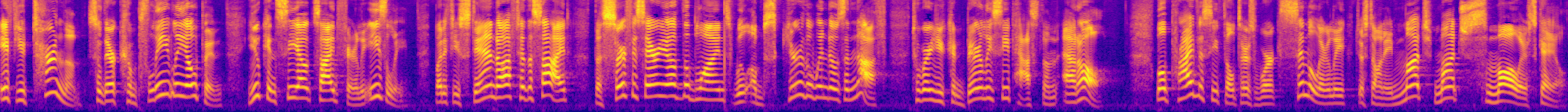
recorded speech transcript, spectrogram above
If you turn them so they're completely open, you can see outside fairly easily. But if you stand off to the side, the surface area of the blinds will obscure the windows enough to where you can barely see past them at all. Well, privacy filters work similarly, just on a much, much smaller scale.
